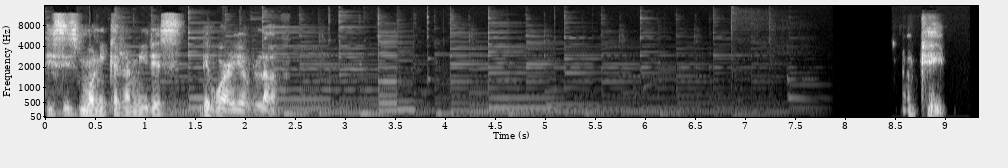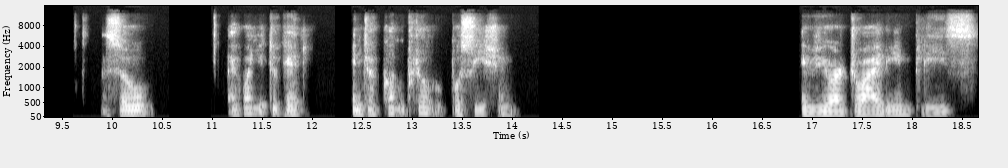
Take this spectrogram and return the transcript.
This is Monica Ramirez, the Warrior of Love. Okay, so I want you to get into a comfortable position. If you are driving, please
